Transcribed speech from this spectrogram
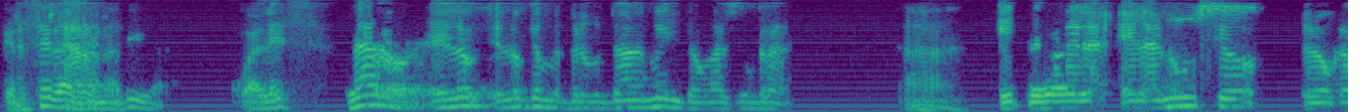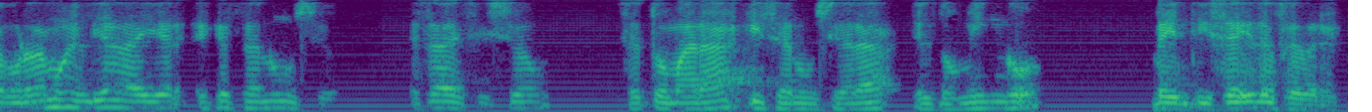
Tercera Claro. alternativa. ¿Cuál es? Claro, es lo, es lo que me preguntaba Milton hace un rato. Ajá. Y, pero el, el anuncio, lo que acordamos el día de ayer es que ese anuncio, esa decisión, se tomará y se anunciará el domingo 26 de febrero.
